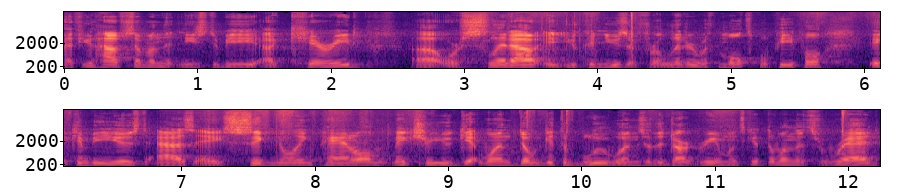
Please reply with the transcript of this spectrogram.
If you have someone that needs to be uh, carried uh, or slid out, it, you can use it for a litter with multiple people. It can be used as a signaling panel. Make sure you get one. Don't get the blue ones or the dark green ones. Get the one that's red.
